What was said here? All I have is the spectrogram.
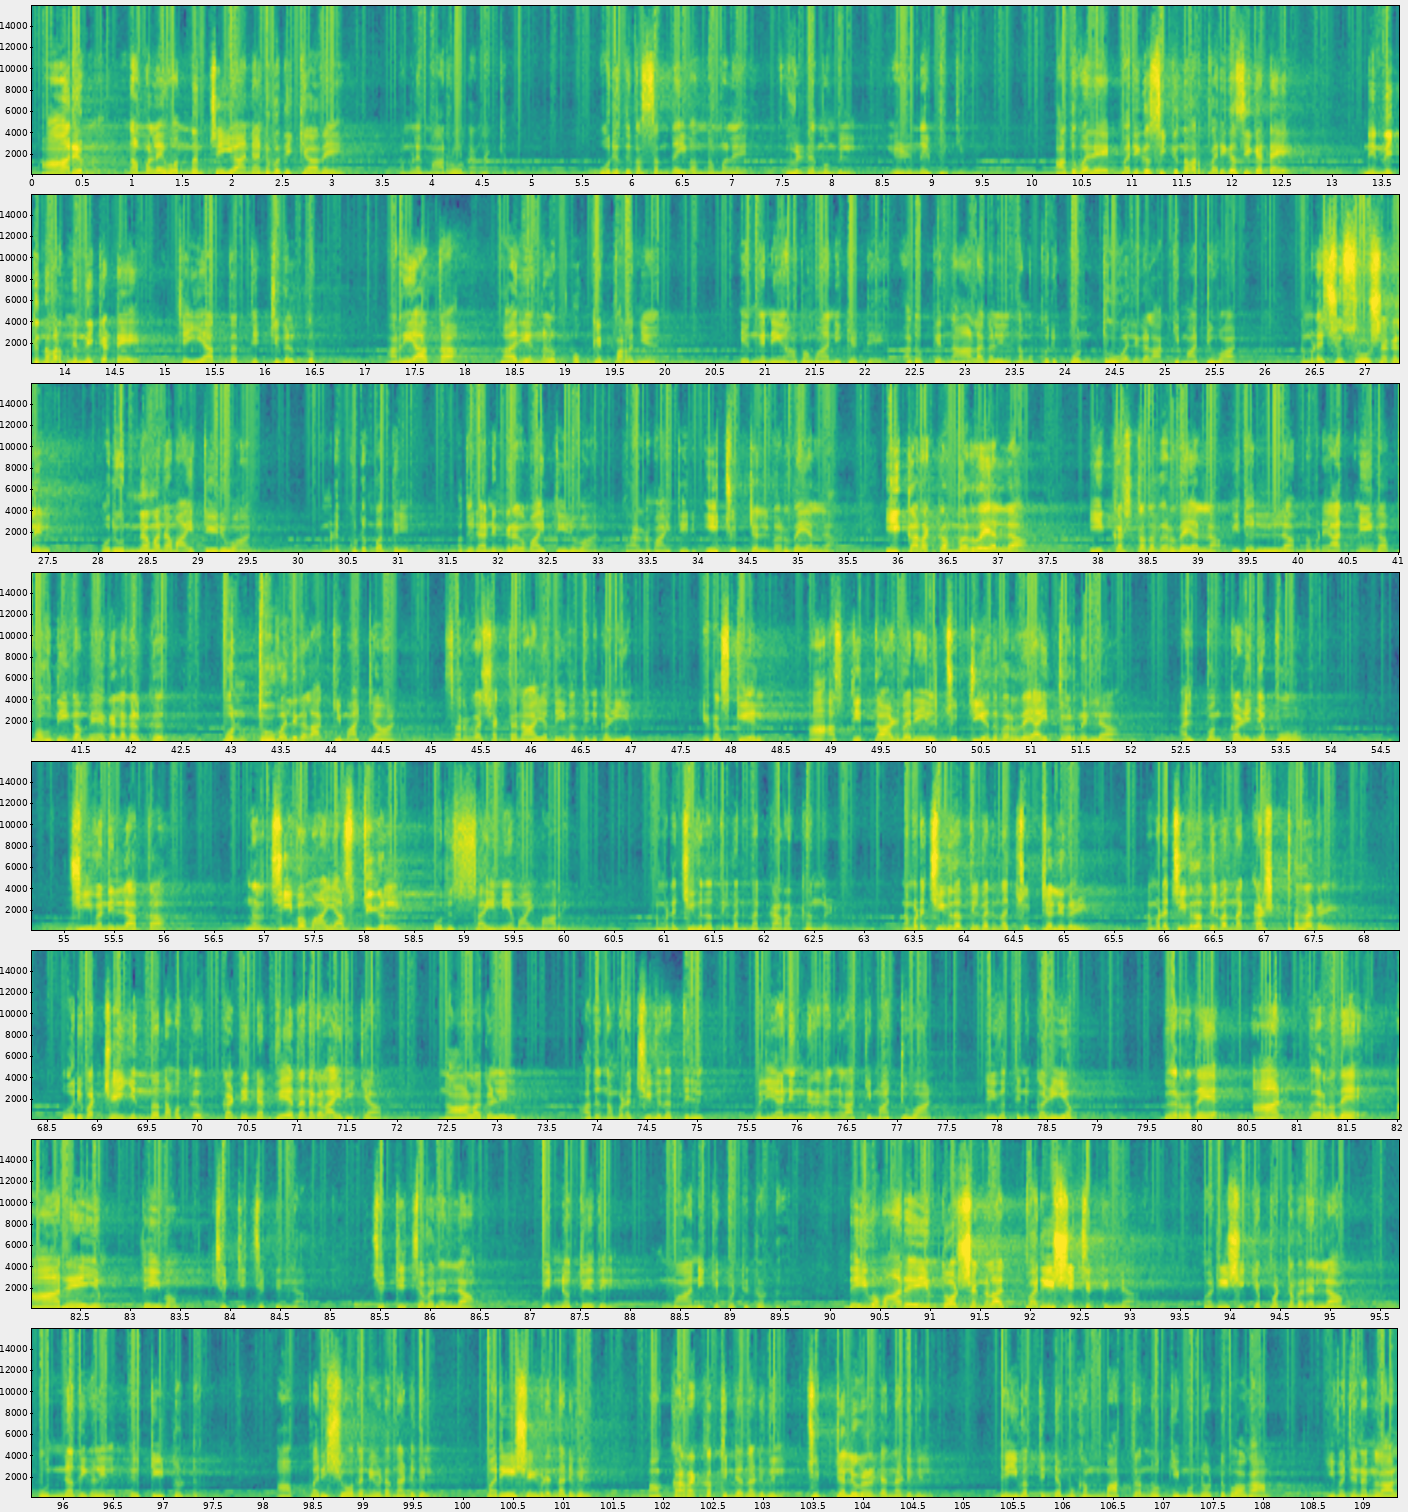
ആരും നമ്മളെ ഒന്നും ചെയ്യാൻ അനുവദിക്കാതെ നമ്മളെ മാറോടണയ്ക്കുന്നു ഒരു ദിവസം ദൈവം നമ്മളെ ഇവരുടെ മുമ്പിൽ എഴുന്നേൽപ്പിക്കും. അതുവരെ പരിഹസിക്കുന്നവർ പരിഹസിക്കട്ടെ നിന്ദിക്കുന്നവർ നിന്ദിക്കട്ടെ. ചെയ്യാത്ത തെറ്റുകൾക്കും അറിയാത്ത കാര്യങ്ങളും ഒക്കെ പറഞ്ഞ് എങ്ങനെ അപമാനിക്കട്ടെ? അതൊക്കെ നാളകളിൽ നമുക്കൊരു പൊൻ തൂവലുകളാക്കി മാറ്റുവാൻ നമ്മുടെ ശുശ്രൂഷകളിൽ ഒരു ഉന്നമനമായി തീരുവാൻ നമ്മുടെ കുടുംബത്തിൽ അതൊരനുഗ്രഹമായി തീരുവാൻ കാരണമായി തീരും. ഈ ചുറ്റൽ വെറുതെയല്ല ഈ കറക്കം വെറുതെയല്ല ഈ കഷ്ടത വെറുതെയല്ല. ഇതെല്ലാം നമ്മുടെ ആത്മീക ഭൗതിക മേഖലകൾക്ക് പൊൻതൂവലുകളാക്കി മാറ്റാൻ സർവശക്തനായ ദൈവത്തിന് കഴിയും. യഗസ്കിയൽ ആ അസ്ഥിത്താഴ്വരയിൽ ചുറ്റിയത് വെറുതെയായി തീർന്നില്ല. അല്പം കഴിഞ്ഞപ്പോൾ ജീവനില്ലാത്ത നിർജീവമായ അസ്ഥികൾ ഒരു സൈന്യമായി മാറി. നമ്മുടെ ജീവിതത്തിൽ വരുന്ന കറക്കങ്ങൾ നമ്മുടെ ജീവിതത്തിൽ വരുന്ന ചുറ്റലുകൾ നമ്മുടെ ജീവിതത്തിൽ വന്ന കഷ്ടതകൾ ഒരു പക്ഷേ ഇന്ന് നമുക്ക് കഠിന വേദനകളായിരിക്കാം. നാളകളിൽ അത് നമ്മുടെ ജീവിതത്തിൽ വലിയ അനുഗ്രഹങ്ങളാക്കി മാറ്റുവാൻ ദൈവത്തിന് കഴിയും. വെറുതെ ആ വെറുതെ ആരെയും ദൈവം ചുറ്റിച്ചിട്ടില്ല. ചുറ്റിച്ചവരെല്ലാം പിന്നത്തേതിൽ മാനിക്കപ്പെട്ടിട്ടുണ്ട്. ദൈവം ആരെയും ദോഷങ്ങളാൽ പരീക്ഷിച്ചിട്ടില്ല. പരീക്ഷിക്കപ്പെട്ടവരെല്ലാം ഉന്നതികളിൽ എത്തിയിട്ടുണ്ട്. ആ പരിശോധനയുടെ നടുവിൽ പരീക്ഷയുടെ നടുവിൽ ആ കറക്കത്തിന്റെ നടുവിൽ ചുറ്റലുകളുടെ നടുവിൽ ദൈവത്തിന്റെ മുഖം മാത്രം നോക്കി മുന്നോട്ടു പോകാം. യുവജനങ്ങളാൽ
